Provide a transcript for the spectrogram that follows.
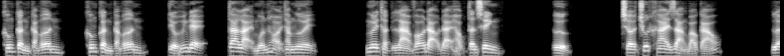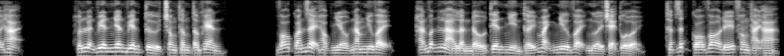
Không cần cảm ơn, không cần cảm ơn, tiểu huynh đệ, ta lại muốn hỏi thăm ngươi. Ngươi thật là võ đạo đại học tân sinh. Ừ. Chờ chút khai giảng báo cáo. Lợi hại. Huấn luyện viên nhân viên từ trong thâm tâm khen. Võ quán dạy học nhiều năm như vậy, hắn vẫn là lần đầu tiên nhìn thấy mạnh như vậy người trẻ tuổi, thật rất có võ đế phong thái a. À.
